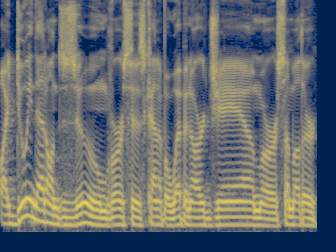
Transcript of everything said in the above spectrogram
by doing that on Zoom versus kind of a WebinarJam or some other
